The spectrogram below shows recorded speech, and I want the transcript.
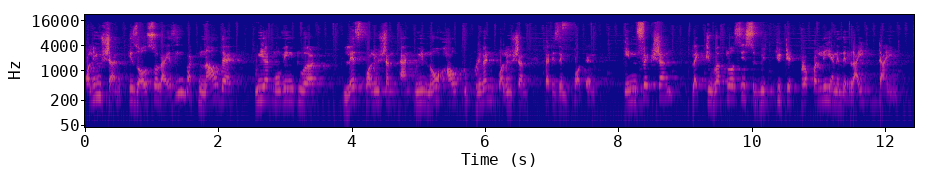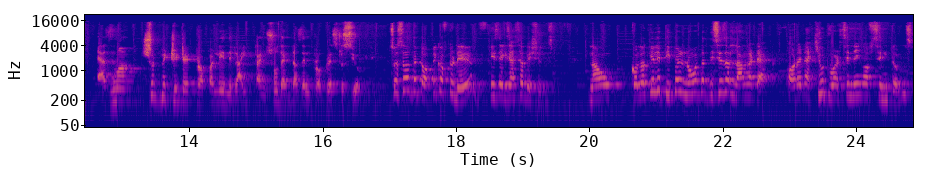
pollution is also rising but now that we are moving toward less pollution and we know how to prevent pollution that is important. Infection like tuberculosis should be treated properly and in the right time asthma should be treated properly in the right time so that doesn't progress to COPD. So, sir, the topic of today is exacerbations. Now, colloquially, people know that this is a lung attack or an acute worsening of symptoms.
